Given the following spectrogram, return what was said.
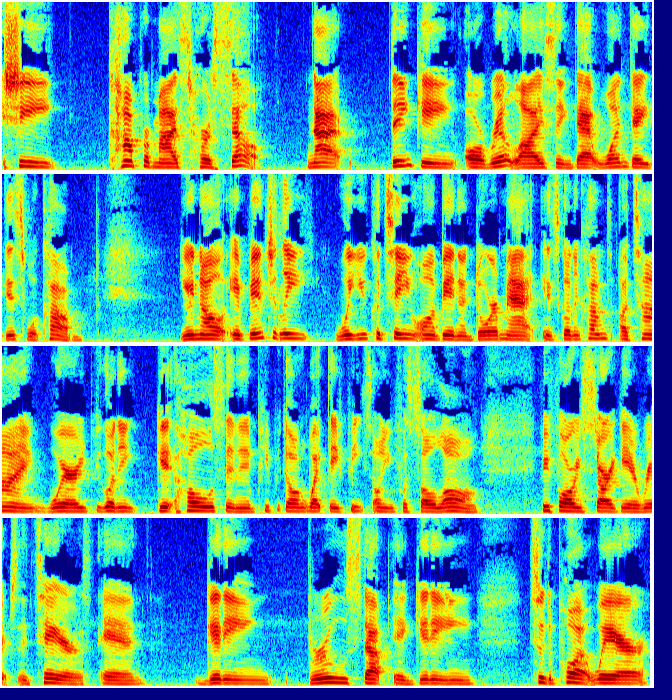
She compromised herself, not thinking or realizing that one day this will come. You know, eventually, when you continue on being a doormat, it's going to come a time where you're going to get holes in it. People going to wipe their feet on you for so long before you start getting rips and tears and getting bruised up and getting to the point where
